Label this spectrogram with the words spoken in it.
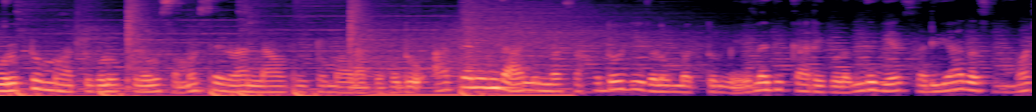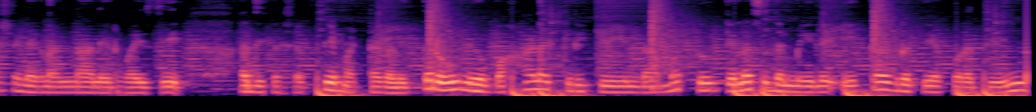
ಒರಟು ಮಾತುಗಳು ಕೆಲವು ಸಮಸ್ಯೆಗಳನ್ನು ಉಂಟು ಮಾಡಬಹುದು. ಆದ್ದರಿಂದ ನಿಮ್ಮ ಸಹೋದ್ಯೋಗಿಗಳು ಮತ್ತು ಮೇಲಧಿಕಾರಿಗಳೊಂದಿಗೆ ಸರಿಯಾದ ಸಂಭಾಷಣೆಗಳನ್ನು ನಿರ್ವಹಿಸಿ. ಅಧಿಕ ಶಕ್ತಿ ಮಟ್ಟಗಳಿದ್ದರೂ ನೀವು ಬಹಳ ಕಿರಿಕಿರಿಯಿಂದ ಮತ್ತು ಕೆಲಸದ ಮೇಲೆ ಏಕಾಗ್ರತೆಯ ಕೊರತೆಯಿಂದ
